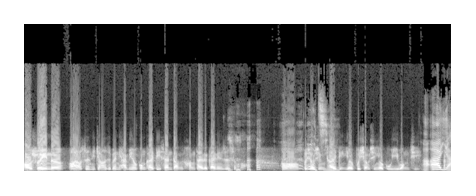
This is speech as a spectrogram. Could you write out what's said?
哦，所以呢，啊，老师，你讲到这边，你还没有公开第三档航太的概念是什么？啊，不小心差一点，又不小心又故意忘记。啊哎呀，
